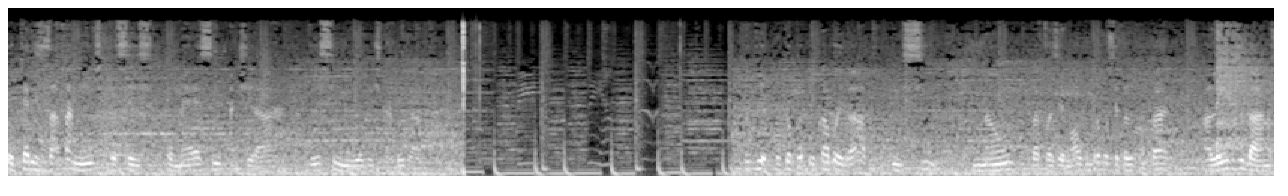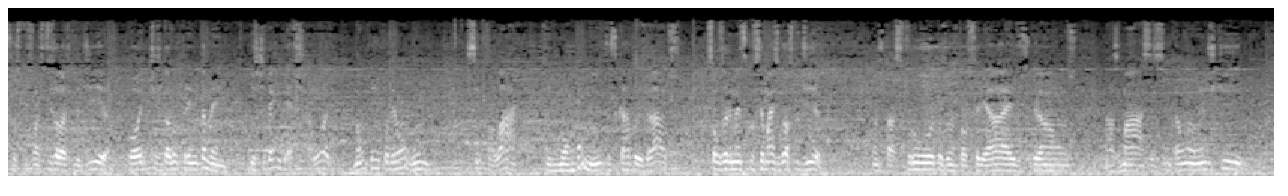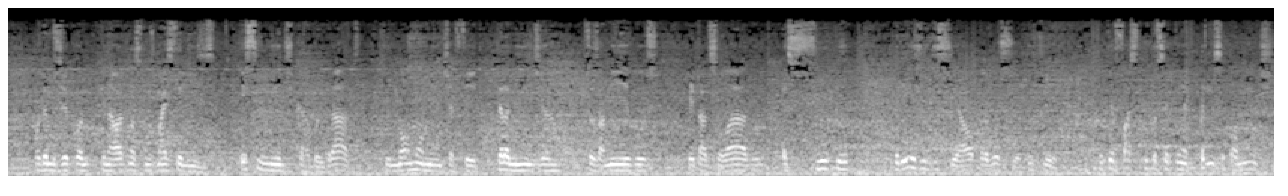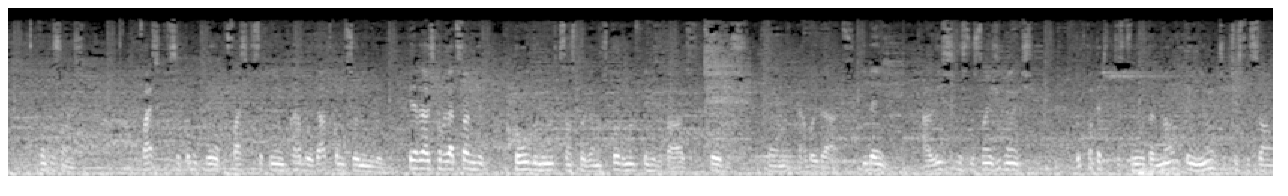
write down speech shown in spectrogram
eu quero exatamente que vocês comecem a tirar esse medo de carboidrato. Por quê? Porque o, carboidrato em si não vai fazer mal para você, pelo contrário, além de ajudar nas suas funções fisiológicas do dia, pode te ajudar no treino também. E se estiver em déficit calórico, não tem problema algum. Sem falar que normalmente os carboidratos são os alimentos que você mais gosta do dia. Onde estão as frutas, onde estão os cereais, os grãos, as massas. Então é onde que podemos dizer que na hora que nós ficamos mais felizes. Esse medo de carboidrato, que normalmente é feito pela mídia, seus amigos, quem está do seu lado, é super prejudicial para você. Por quê? Porque faz com que você tenha principalmente compulsões. Faz com que você come pouco, faz com que você tenha o carboidrato como seu inimigo. Porque na verdade o carboidrato é seu amigo. Todo mundo que são os programas, todo mundo que tem resultados, todos comem carboidratos. E bem, a lista de instruções é gigante. Tudo quanto é tipo de fruta, não tem nenhum tipo de instrução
